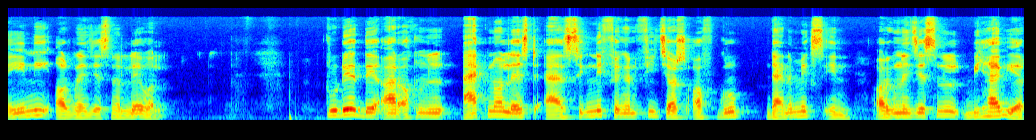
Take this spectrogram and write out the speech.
any organizational level Today, they are acknowledged as significant features of group dynamics in organizational behavior.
